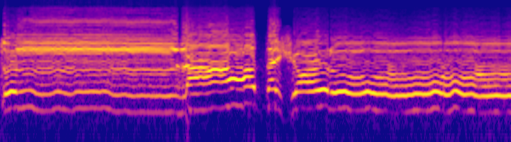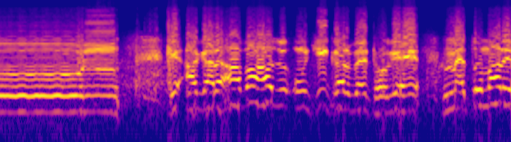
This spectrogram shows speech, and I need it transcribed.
تم لا تشعرون کہ اگر آواز اونچی کر بیٹھو گے میں تمہارے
